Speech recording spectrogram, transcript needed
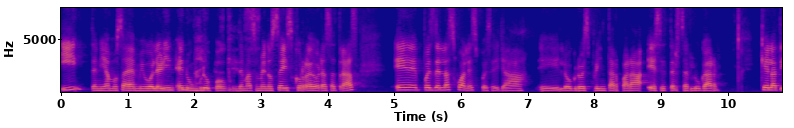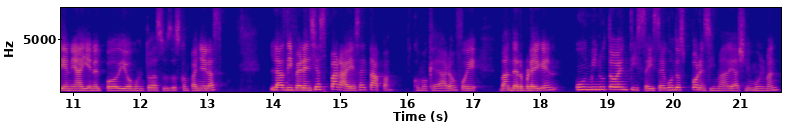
y teníamos a Emi Bollerin en un grupo de más o menos seis corredoras atrás, eh, pues de las cuales pues ella eh, logró sprintar para ese tercer lugar que la tiene ahí en el podio junto a sus dos compañeras. Las diferencias para esa etapa, como quedaron, fue Van der Breggen, un minuto 26 segundos por encima de Ashley Mullman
